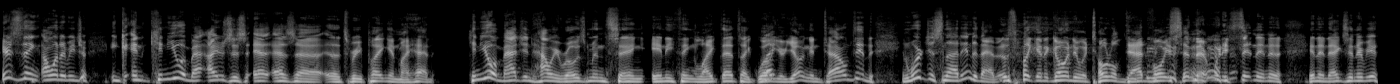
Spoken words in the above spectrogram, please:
here's the thing: I want to be, and can you imagine? I was just a- as uh, it's replaying in my head. Can you imagine Howie Roseman saying anything like that? It's like, well, Like- you're young and talented, and we're just not into that. It was like going to go into a total dad voice in there when he's sitting in a, in an exit interview.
